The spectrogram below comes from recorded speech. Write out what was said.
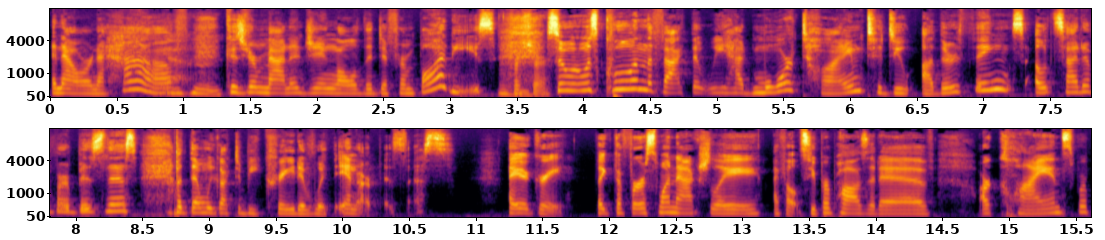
an hour and a half because mm-hmm. you're managing all the different bodies. For sure. So it was cool in the fact that we had more time to do other things outside of our business, but then we got to be creative within our business. I agree. Like the first one, actually, I felt super positive. Our clients were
